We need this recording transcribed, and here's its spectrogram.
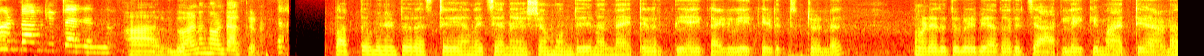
ഉണ്ടാക്കി തരുന്നത് ആ ഉണ്ടാക്കണം. പത്ത് മിനിറ്റ് റെസ്റ്റ് ചെയ്യാൻ വെച്ചതിന് ശേഷം മുന്തിരി നന്നായിട്ട് വൃത്തിയായി കഴുകിയൊക്കെ എടുത്തിട്ടുണ്ട്. നമ്മുടെ ഋതു ബേബി അതൊരു ജാറിലേക്ക് മാറ്റുകയാണ്.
